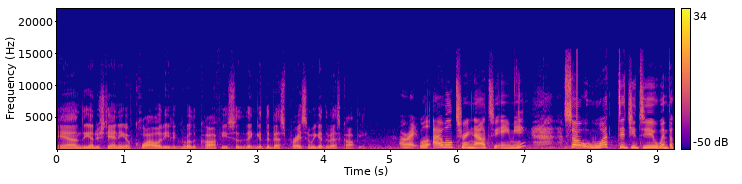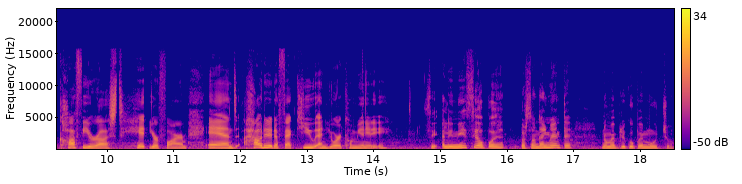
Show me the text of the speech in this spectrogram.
and the understanding of quality to grow the coffee so that they can get the best price and we get the best coffee. All right, well, I will turn now to Amy. So, what did you do when the coffee rust hit your farm, and how did it affect you and your community? Sí, al inicio, pues, personalmente, no me preocupé mucho,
